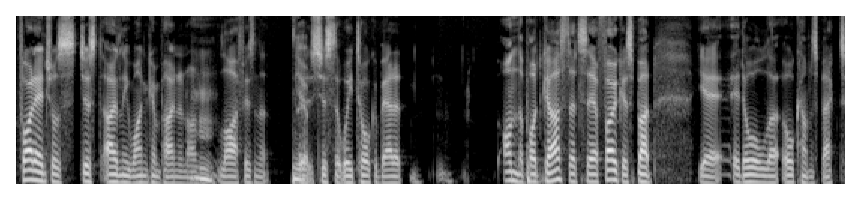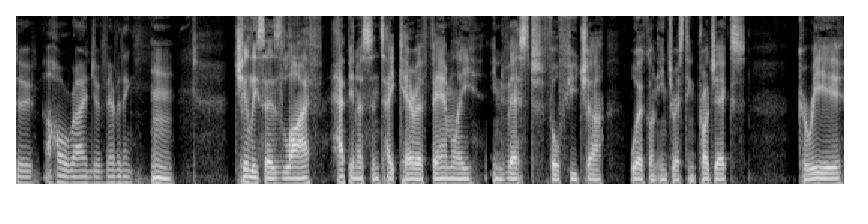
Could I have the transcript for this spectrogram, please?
Financial's just only one component on hmm. life, isn't it? Yep. It's just that we talk about it on the podcast. That's our focus, but yeah, it all uh, all comes back to a whole range of everything. Hmm. Chili says life, happiness, and take care of family, invest for future, work on interesting projects, career.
